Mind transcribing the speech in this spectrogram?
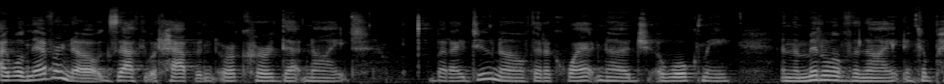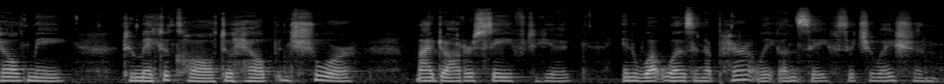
I will never know exactly what happened or occurred that night but I do know that a quiet nudge awoke me in the middle of the night and compelled me to make a call to help ensure my daughter's safety in what was an apparently unsafe situation.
